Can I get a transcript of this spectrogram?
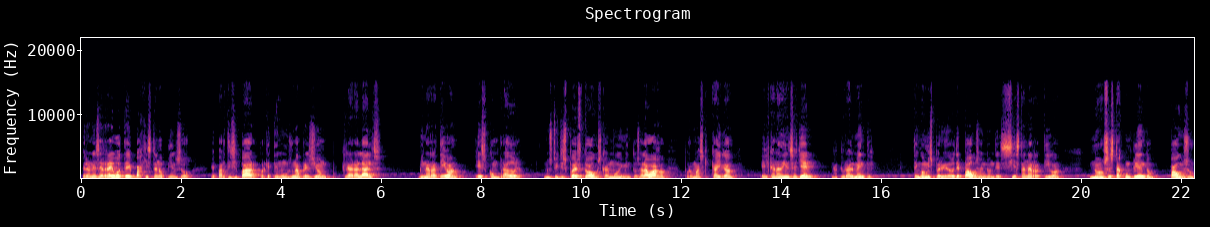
Pero en ese rebote bajista no pienso eh, participar porque tenemos una presión clara al alza. Mi narrativa es compradora. No estoy dispuesto a buscar movimientos a la baja por más que caiga el canadiense yen. Naturalmente, tengo mis periodos de pausa en donde si esta narrativa no se está cumpliendo, pauso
